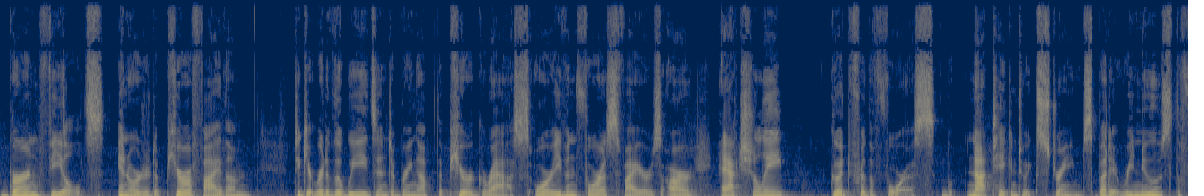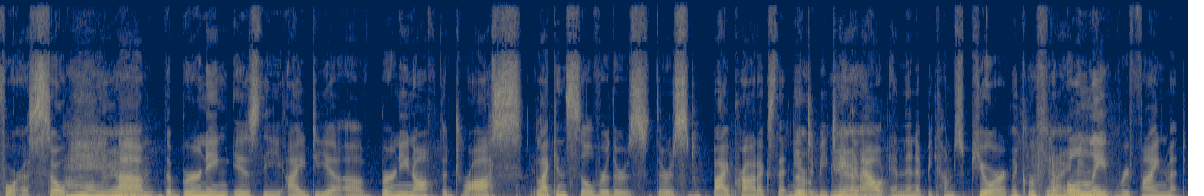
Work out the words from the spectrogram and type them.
burn fields in order to purify them, to get rid of the weeds and to bring up the pure grass. Or even forest fires are actually good for the forests, not taken to extremes, but it renews the forest. So um, the burning is the idea of burning off the dross. Like in silver, there's there's byproducts that need The- to be taken yeah. out, and then it becomes pure. Like refining. only refinement.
